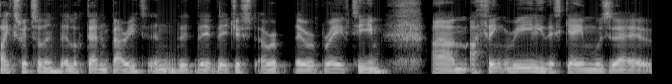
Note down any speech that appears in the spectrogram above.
like Switzerland, they look dead and buried, and they, they, they just are a, they were a brave team. Um, I think really this game was uh,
